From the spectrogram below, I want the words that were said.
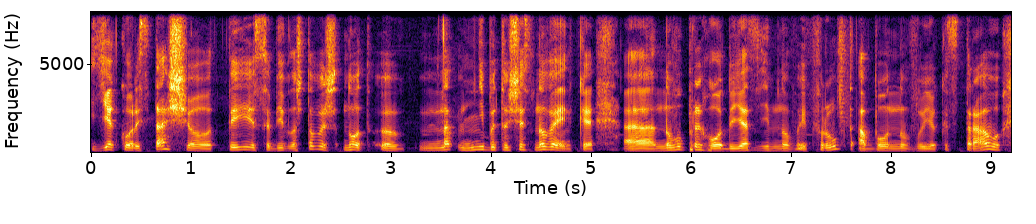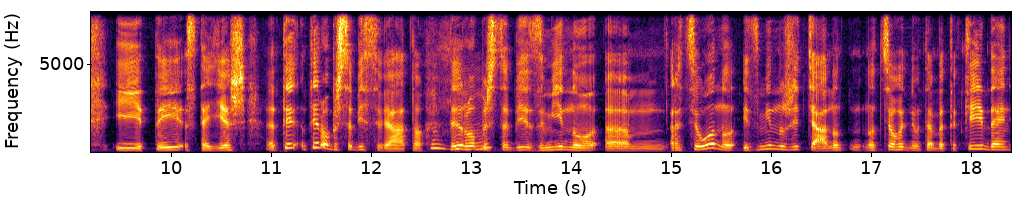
Є користь та, що ти собі влаштовуєш, ну от е, нібито щось новеньке, е, нову пригоду. Я з'їм новий фрукт або нову якусь страву, і ти стаєш. Ти, ти робиш собі свято, ти робиш собі зміну ем, раціону і зміну життя. Ну, ну сьогодні у тебе такий день,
